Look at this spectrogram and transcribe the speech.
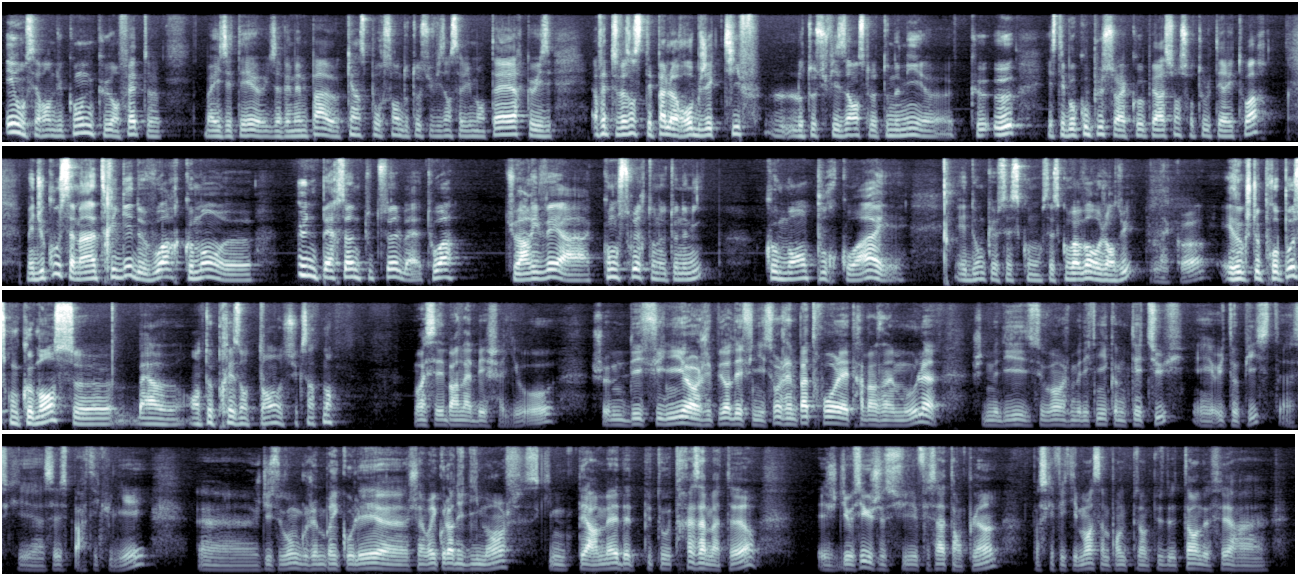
Et on s'est rendu compte qu'en fait, euh, bah, ils n'avaient ils même pas euh, 15% d'autosuffisance alimentaire. Que En fait, de toute façon, ce n'était pas leur objectif, l'autosuffisance, l'autonomie, euh, que eux. Et c'était beaucoup plus sur la coopération sur tout le territoire. Mais du coup, ça m'a intrigué de voir comment euh, une personne toute seule, bah, toi, tu arrivais à construire ton autonomie. Comment, pourquoi et, et donc, euh, c'est ce qu'on ce qu'on va voir aujourd'hui. D'accord. Et donc, je te propose qu'on commence euh, bah, euh, en te présentant succinctement. Moi, c'est Barnabé Chaillot. Je me définis, alors j'ai plusieurs définitions. J'aime pas trop être dans un moule. Je me dis souvent, je me définis comme têtu et utopiste, ce qui est assez particulier. Euh, je dis souvent que j'aime bricoler, euh, je suis un bricoleur du dimanche, ce qui me permet d'être plutôt très amateur. Et je dis aussi que je suis fait ça à temps plein, parce qu'effectivement, ça me prend de plus en plus de temps de faire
